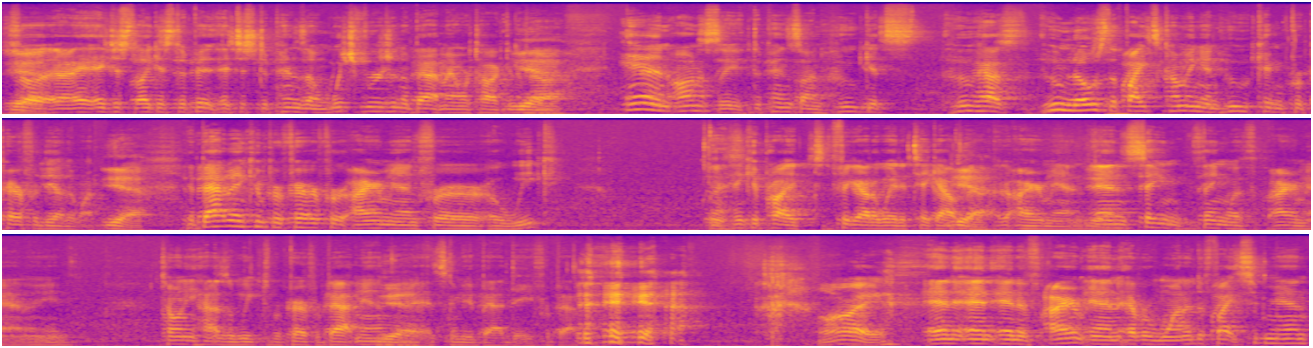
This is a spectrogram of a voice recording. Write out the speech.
So yeah. I, it just like it's dep- it just depends on which version of Batman we're talking Yeah. about, and honestly, it depends on who gets who has who knows the fight's coming and who can prepare for the other one. Yeah. If Batman can prepare for Iron Man for a week, I think he'll probably figure out a way to take out Yeah. Iron Man. Yeah. And same thing with Iron Man. I mean, Tony has a week to prepare for Batman. Yeah. it's gonna be a bad day for Batman. yeah. All right. and and and if Iron Man ever wanted to fight Superman,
